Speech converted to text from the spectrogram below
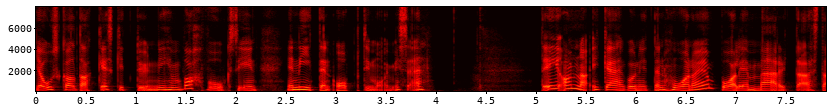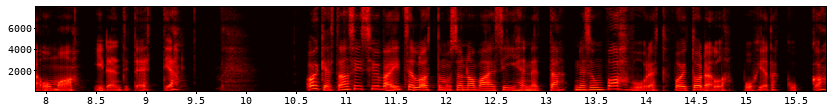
ja uskaltaa keskittyä niihin vahvuuksiin ja niiden optimoimiseen ei anna ikään kuin niiden huonojen puolien määrittää sitä omaa identiteettiä. Oikeastaan siis hyvä itseluottamus on avain siihen, että ne sun vahvuudet voi todella puhjata kukkaa.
